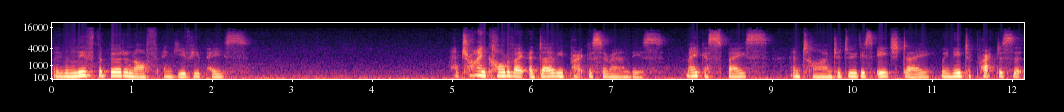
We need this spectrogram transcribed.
Let Him lift the burden off and give you peace. And try and cultivate a daily practice around this. Make a space and time to do this each day. We need to practice it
